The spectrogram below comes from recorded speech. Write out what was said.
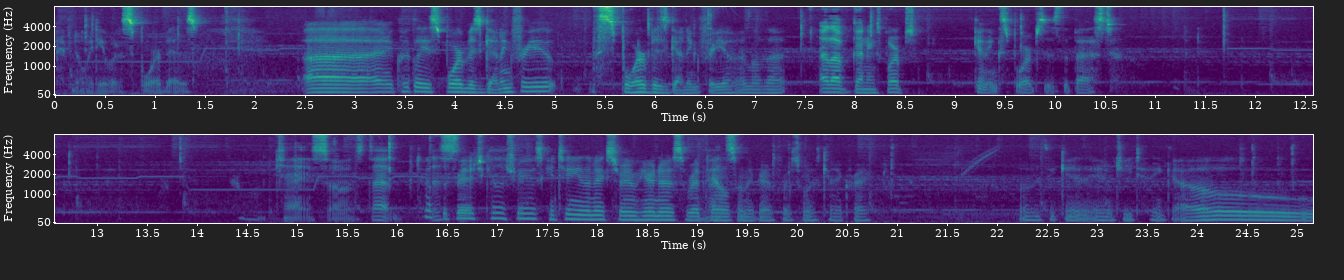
I have no idea what a sporb is. Uh, quickly, sporb is gunning for you. The sporb is gunning for you. I love that. I love gunning Sporbs. Gunning sporbs is the best. Okay, so is that Top the bridge, kill the trees, continue the next room. Here, notice the red panels on the ground. First one is kind of cracked. Oh, I think an energy tank. Oh.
